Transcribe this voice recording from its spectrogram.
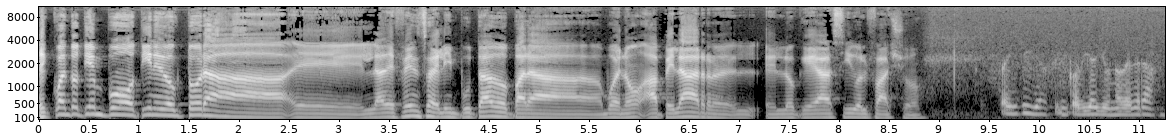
¿En cuánto tiempo tiene, doctora, eh, la defensa del imputado para, bueno, apelar en lo que ha sido el fallo? Seis días, cinco días y uno de gracia.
